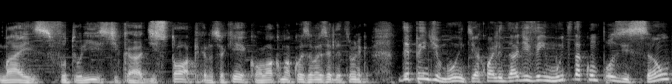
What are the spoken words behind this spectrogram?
mais futurística, distópica, não sei o quê? Coloca uma coisa mais eletrônica. Depende muito, e a qualidade vem muito da composição,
